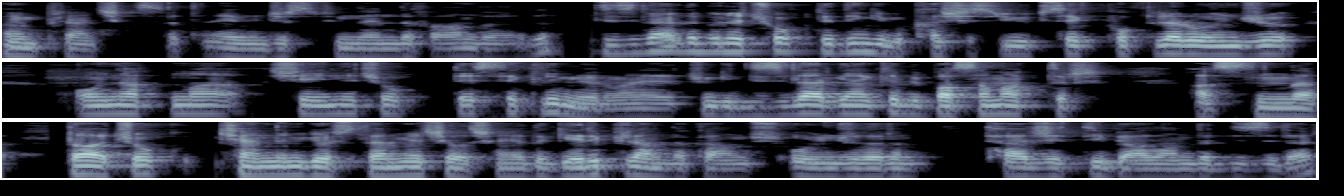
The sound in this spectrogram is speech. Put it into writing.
ön plan çıktı zaten. Avengers filmlerinde falan da oynadı. Dizilerde böyle çok dediğin gibi kaşesi yüksek, popüler oyuncu oynatma şeyini çok desteklemiyorum. Hani çünkü diziler genellikle bir basamaktır aslında. Daha çok kendini göstermeye çalışan ya da geri planda kalmış oyuncuların tercih ettiği bir alandır diziler.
